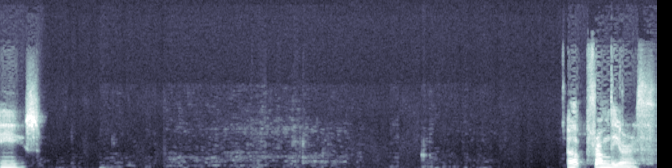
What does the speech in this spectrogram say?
ease. Up from the earth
